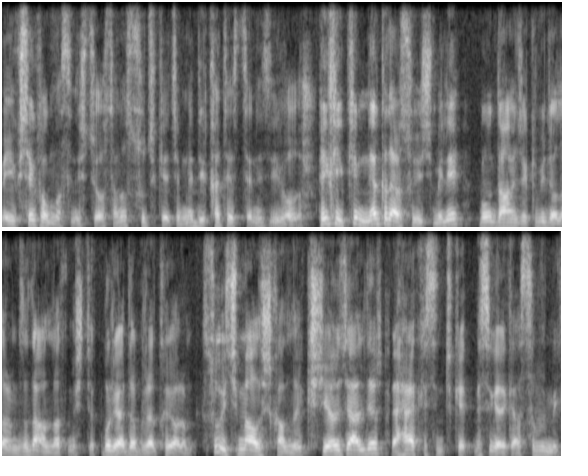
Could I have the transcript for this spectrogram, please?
ve yüksek olmasını istiyorsanız su tüketimine dikkat etseniz iyi olur. Peki kim ne kadar su içmeli? Bunu daha önceki videolarımızda da anlatmıştık. Buraya da bırakıyorum. Su içme alışkanlığı kişiye özeldir ve herkesin tüketmesi gereken sıvı miktarı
